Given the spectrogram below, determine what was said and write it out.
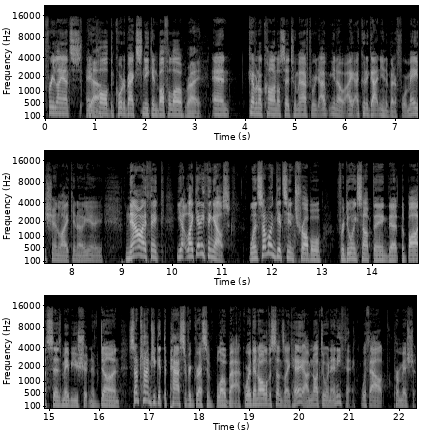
freelance and Yeah. called the quarterback sneak in Buffalo, Right. And Kevin O'Connell said to him afterward, I, you know, I, I could have gotten you in a better formation. Like, you know, you now I think, yeah, like anything else, when someone gets in trouble for doing something that the boss says maybe you shouldn't have done, sometimes you get the passive aggressive blowback where then all of a sudden it's like, hey, I'm not doing anything without permission.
